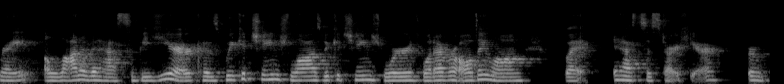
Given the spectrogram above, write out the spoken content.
right? A lot of it has to be here because we could change laws, we could change words, whatever, all day long, but it has to start here for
